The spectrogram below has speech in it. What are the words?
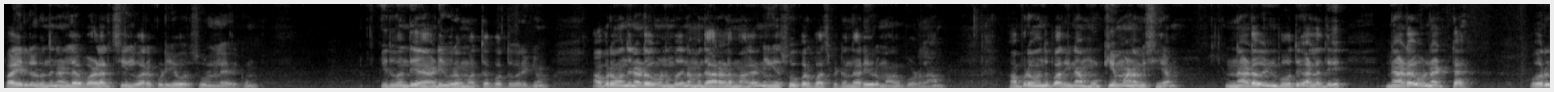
பயிர்கள் வந்து நல்ல வளர்ச்சியில் வரக்கூடிய ஒரு சூழ்நிலை இருக்கும். இது வந்து அடி உரமத்தை பொறுத்த வரைக்கும். அப்புறம் வந்து நடவு பண்ணும்போது நம்ம தாராளமாக நீங்கள் சூப்பர் பாஸ்பேட் வந்து அடி உரமாக போடலாம். அப்புறம் வந்து பார்த்திங்கன்னா முக்கியமான விஷயம் நடவின் போது அல்லது நடவு நட்ட ஒரு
